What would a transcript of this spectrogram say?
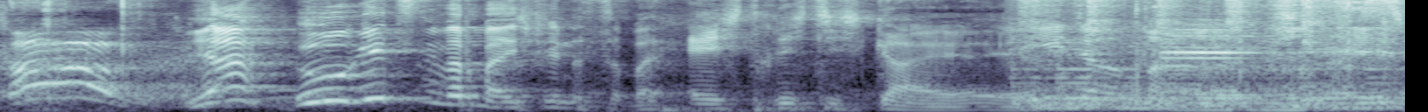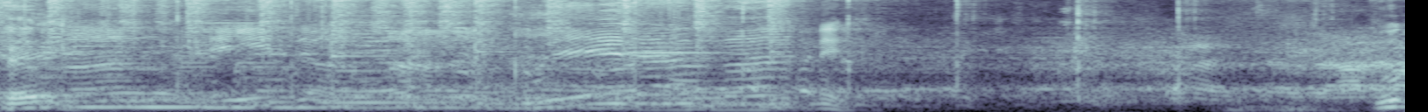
Komm! Ja, wo geht's denn? Warte mal, ich finde das aber echt richtig geil. Ey. Nee. Wo,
